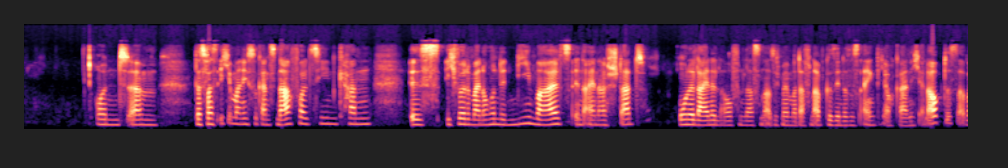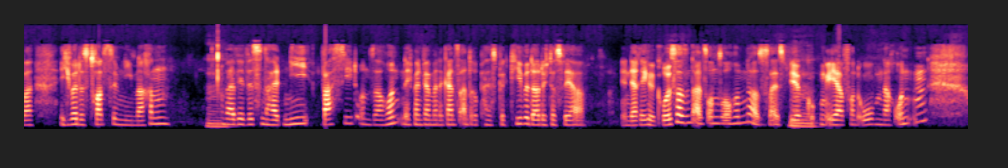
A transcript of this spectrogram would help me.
Und ähm, das, was ich immer nicht so ganz nachvollziehen kann, ist, ich würde meine Hunde niemals in einer Stadt ohne Leine laufen lassen. Also ich meine mal davon abgesehen, dass es eigentlich auch gar nicht erlaubt ist, aber ich würde es trotzdem nie machen, Mhm. Weil wir wissen halt nie, was sieht unser Hund. Ich meine, wir haben eine ganz andere Perspektive, dadurch, dass wir in der Regel größer sind als unsere Hunde. Also das heißt, wir mhm. gucken eher von oben nach unten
